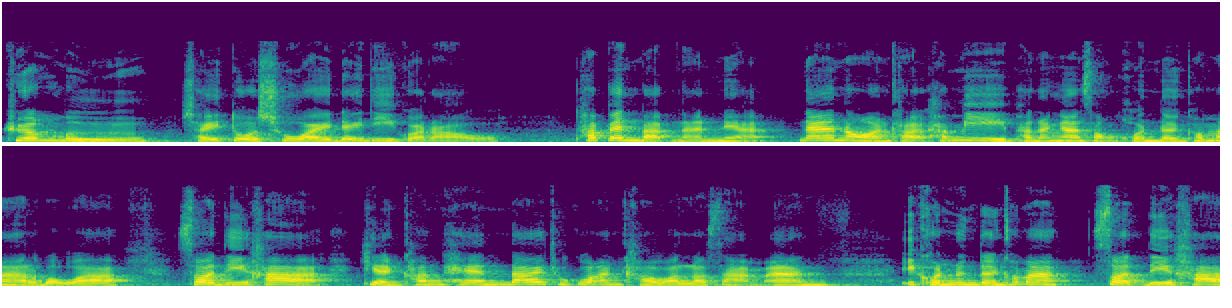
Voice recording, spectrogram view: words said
เครื่องมือ ใช้ตัวช่วยได้ดีกว่าเรา ถ้าเป็นแบบนั้นเนี่ยแน่นอนค่ะ ถ้ามีพนักงงานสองคนเดินเข้ามาแล้วบอกว่า สวัสดีค่ะ เขียนคอนเทนต์ได้ทุกวันค่ะวันละ3อัน อีกคนนึงเดินเข้ามา สวัสดีค่ะ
